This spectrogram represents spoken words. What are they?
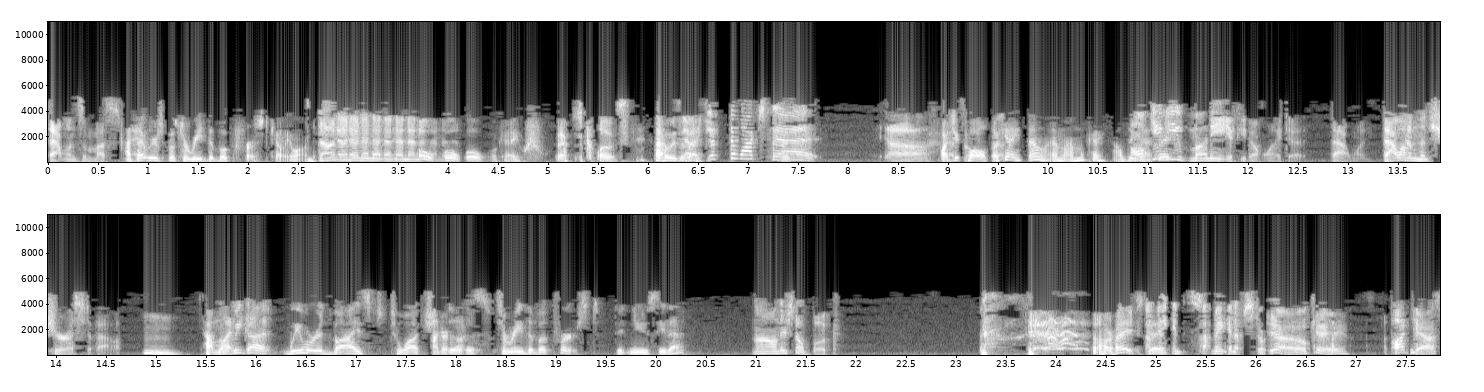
That one's a must. I thought we were supposed to read the book first, Kelly Wand. No, no, no, no, no, no, no, no, Oh, no, no. oh, oh, okay. That was close. I was No, about just to watch that. Uh, watch it cold. Okay, no, I'm, I'm okay. I'll do I'll that. give you money if you don't like it. That one. That one I'm the surest about. Hmm. How But much? we got we were advised to watch the, to read the book first. Didn't you see that? No, there's no book. All right. Stop making, stop making up stories. Yeah, okay. Podcast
